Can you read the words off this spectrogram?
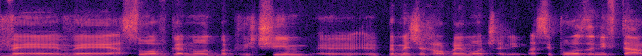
ו- ועשו הפגנות בכבישים במשך הרבה מאוד שנים. הסיפור הזה נפתר.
